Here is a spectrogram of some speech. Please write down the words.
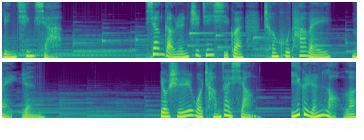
林青霞。”香港人至今习惯称呼她为美人。有时我常在想，一个人老了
